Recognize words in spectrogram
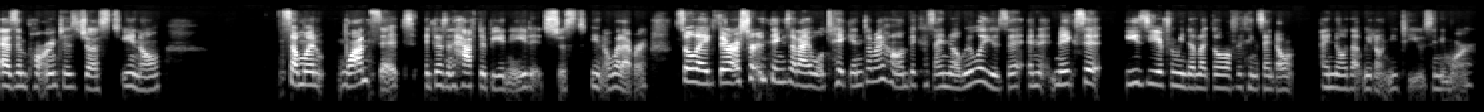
as important as just you know someone wants it. It doesn't have to be a need. It's just you know whatever. So like there are certain things that i will take into my home because i know we will use it and it makes it easier for me to let go of the things i don't i know that we don't need to use anymore.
